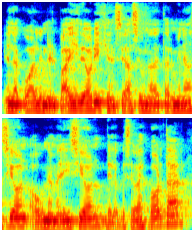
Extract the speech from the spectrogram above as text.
en la cual en el país de origen se hace una determinación o una medición de lo que se va a exportar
